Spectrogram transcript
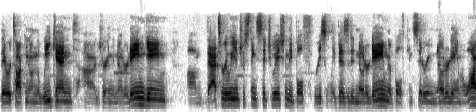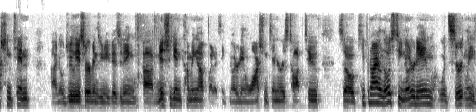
they were talking on the weekend uh, during the Notre Dame game. Um, that's a really interesting situation. They both recently visited Notre Dame. They're both considering Notre Dame and Washington. I know Julius Irvin's going to be visiting uh, Michigan coming up, but I think Notre Dame and Washington are his top two. So keep an eye on those two. Notre Dame would certainly,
